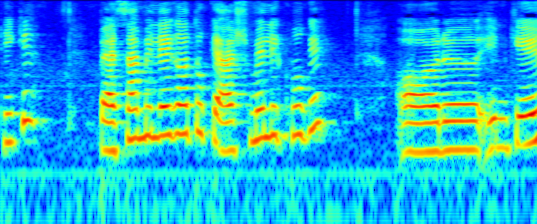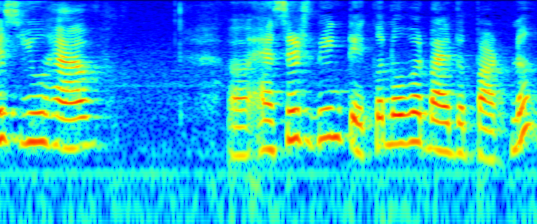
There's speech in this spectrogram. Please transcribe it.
ठीक है? पैसा मिलेगा तो कैश में लिखोगे। और in case you have assets being taken over by the partner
